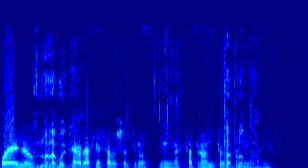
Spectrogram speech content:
Bueno, muchas gracias a vosotros. Venga, hasta pronto. Hasta pronto. Adiós, adiós.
